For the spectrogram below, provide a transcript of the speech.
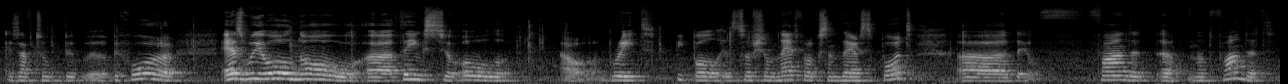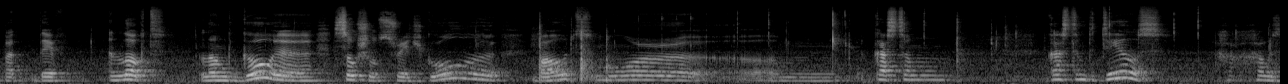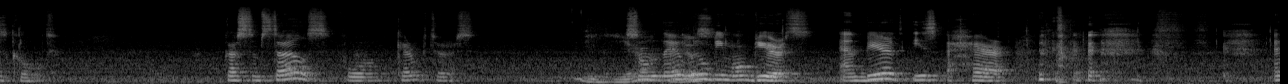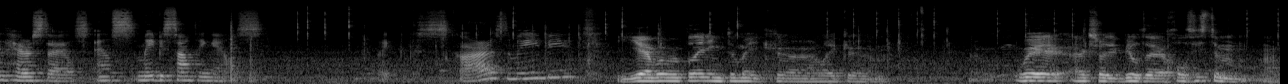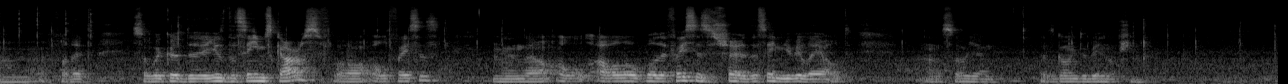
as I've told be- before, as we all know, uh, thanks to all our great people in social networks and their support, uh, they've funded, uh, not funded, but they've unlocked long ago a social stretch goal about more um, custom custom details. H- how is it called? Custom styles for characters. Yeah, so there will be more beards, and beard is a hair. and hairstyles, and s- maybe something else, like scars, maybe. Yeah, we were planning to make uh, like um, we actually built a whole system uh, for that, so we could uh, use the same scars for all faces, and uh, all low poly faces share the same UV layout. Uh, so yeah, that's going to be an option,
